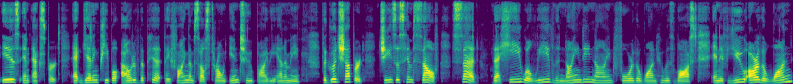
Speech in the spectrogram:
is an expert at getting people out of the pit they find themselves thrown into by the enemy. The Good Shepherd, Jesus himself, said that he will leave the 99 for the one who is lost. And if you are the one,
